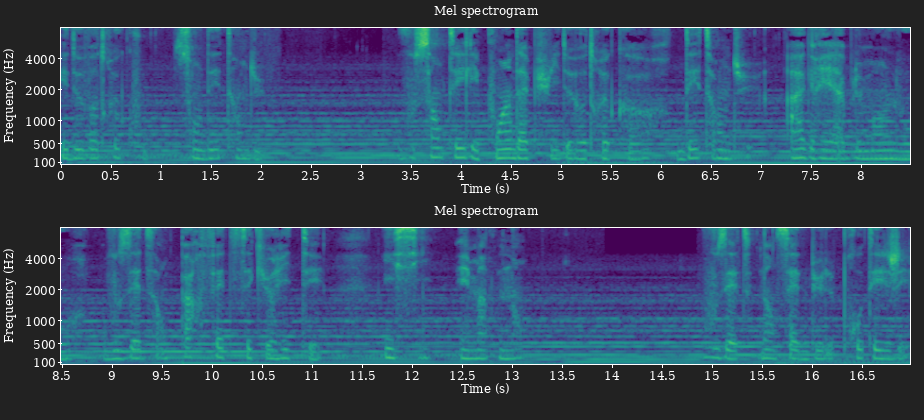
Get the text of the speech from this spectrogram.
et de votre cou sont détendus. Vous sentez les points d'appui de votre corps détendus agréablement lourd. Vous êtes en parfaite sécurité ici et maintenant. Vous êtes dans cette bulle protégée.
